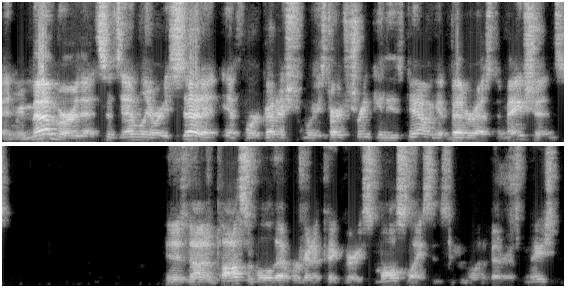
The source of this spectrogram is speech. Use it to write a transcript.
And remember that since Emily already said it, if we're going to, when we start shrinking these down get better estimations, it is not impossible that we're going to pick very small slices if we want a better estimation.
